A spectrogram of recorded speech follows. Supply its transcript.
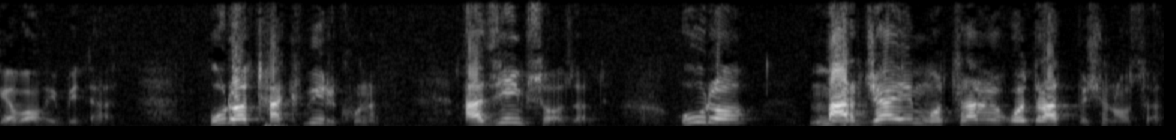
گواهی بدهد. او را تکبیر کند. عظیم سازد. او را مرجع مطلق قدرت بشناسد.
